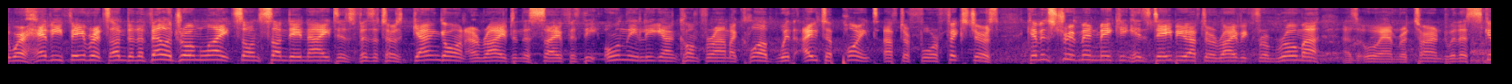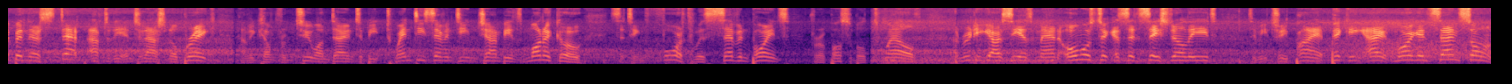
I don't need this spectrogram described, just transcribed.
were heavy favourites under the Velodrome lights on Sunday night as visitors Guingamp arrived in the south as the only Ligue 1 Conforama club without a point after four fixtures. Kevin Strootman making his debut after arriving from Roma as OM returned with a skip in their step after the international break, having come from 2 1 down to beat 2017 champions Monaco, sitting fourth with seven points for a possible 12. And Rudy Garcia's men almost took a sensational lead. Dimitri Payet picking out Morgan Sanson,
